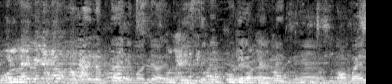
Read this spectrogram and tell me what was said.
बोलने पे ना। मोबाईल नाही मज़ा आहे मोबाईल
